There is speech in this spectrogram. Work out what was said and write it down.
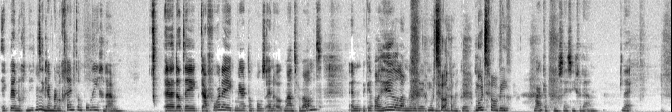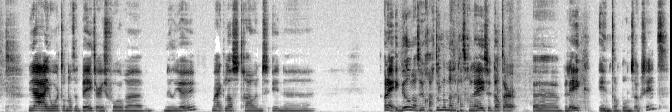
ik ben nog niet, ik heb er hmm. nog geen tampon in gedaan. Uh, dat deed ik, daarvoor deed ik meer tampons en ook maandverband. En ik heb al heel lang willen denken. Moet van, moet van wie? Maar ik heb het nog steeds niet gedaan. Nee. Ja, je hoort dan dat het beter is voor uh, milieu. Maar ik las trouwens in. Uh... Oh nee, ik wilde dat heel graag doen omdat ik had gelezen dat er uh, bleek in tampons ook zit.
